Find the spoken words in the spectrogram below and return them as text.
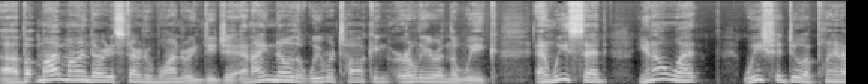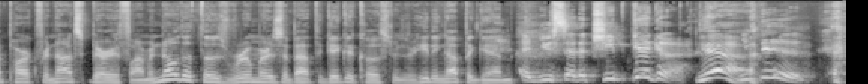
Uh, but my mind already started wandering, DJ, and I know that we were talking earlier in the week, and we said, you know what? We should do a Planet Park for Knott's Berry Farm and know that those rumors about the Giga coasters are heating up again. And you said a cheap Giga. Yeah. You did.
